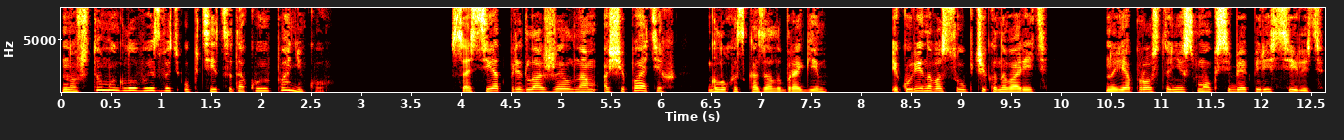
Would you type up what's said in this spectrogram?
Но что могло вызвать у птицы такую панику? «Сосед предложил нам ощипать их», — глухо сказал Ибрагим, «и куриного супчика наварить. Но я просто не смог себя пересилить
